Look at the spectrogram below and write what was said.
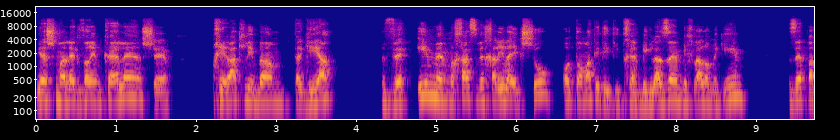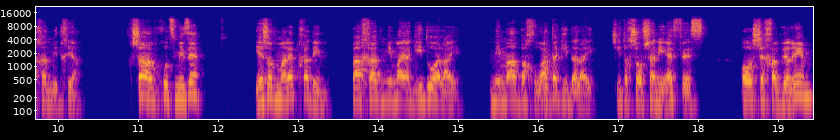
יש מלא גברים כאלה שבחירת ליבם תגיע, ואם הם חס וחלילה ייגשו, אוטומטית היא תדחה. בגלל זה הם בכלל לא מגיעים, זה פחד מדחייה. עכשיו, חוץ מזה, יש עוד מלא פחדים. פחד ממה יגידו עליי, ממה הבחורה תגיד עליי, שהיא תחשוב שאני אפס, או שחברים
